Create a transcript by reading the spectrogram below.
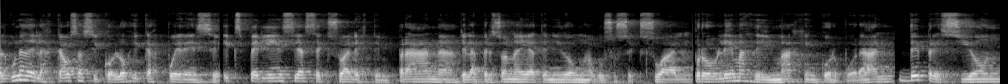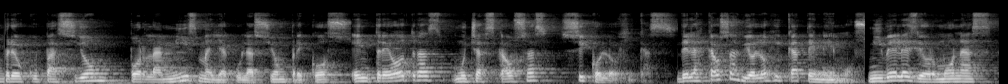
Algunas de las causas psicológicas pueden ser experiencias sexuales tempranas, que la persona haya tenido un abuso sexual, problemas de imagen corporal, depresión, preocupación por la misma eyaculación precoz, entre otras muchas causas psicológicas. De las causas biológicas tenemos niveles de hormonas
